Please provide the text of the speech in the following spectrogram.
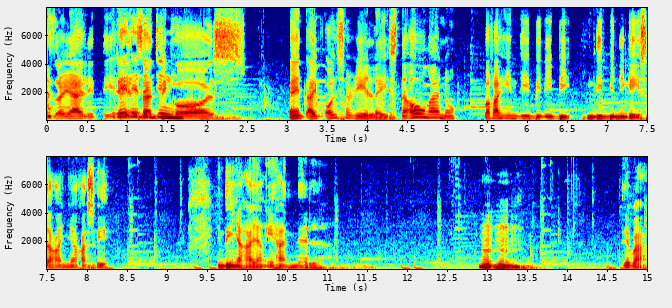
It's the reality. Really, it's sad because and I've also realized na oo nga no, baka hindi binibi, hindi binigay sa kanya kasi hindi niya kayang i-handle, Mm-mm. 'di ba?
